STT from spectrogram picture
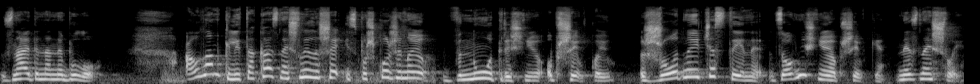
знайдено не було. А уламки літака знайшли лише із пошкодженою внутрішньою обшивкою. Жодної частини зовнішньої обшивки не знайшли.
